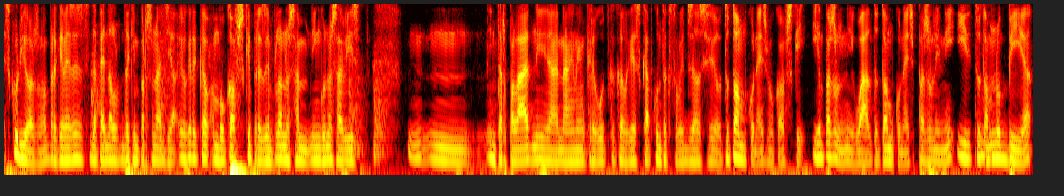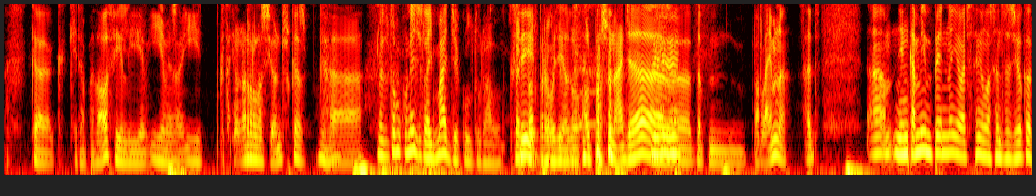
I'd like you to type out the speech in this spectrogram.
és curiós, no? Perquè a més és, depèn del, de quin personatge. Jo crec que en Bukowski, per exemple, no ningú no s'ha vist interpel·lat ni han, han cregut que calgués cap contextualització. Tothom coneix Bukowski i en Pasolini igual, tothom coneix Pasolini i tothom Mm. n'obvia que, que era pedòfil i, i a més i que tenia unes relacions que, que, Però tothom coneix la imatge cultural. Sí, Per- però vull dir, el, el personatge, Sí, parlem-ne, saps? Um, I en canvi, en Penna jo vaig tenir la sensació que,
